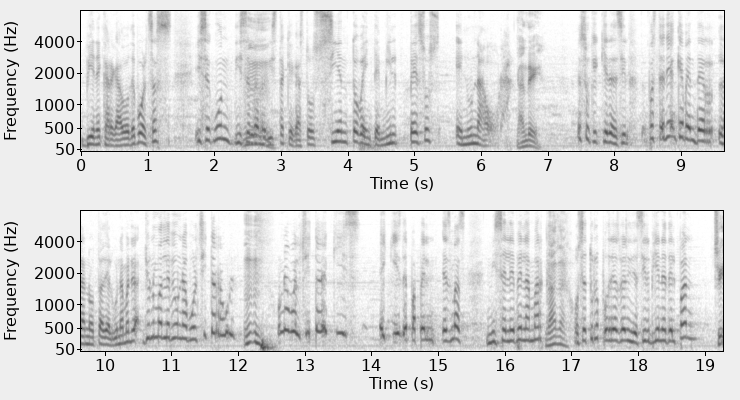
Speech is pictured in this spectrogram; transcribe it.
viene cargado de bolsas y según dice la Mm. revista que gastó 120 mil pesos en una hora. Ande. ¿Eso qué quiere decir? Pues tenían que vender la nota de alguna manera. Yo nomás le veo una bolsita, Raúl. Una bolsita X, X de papel. Es más, ni se le ve la marca. Nada. O sea, tú lo podrías ver y decir, viene del pan. Sí.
